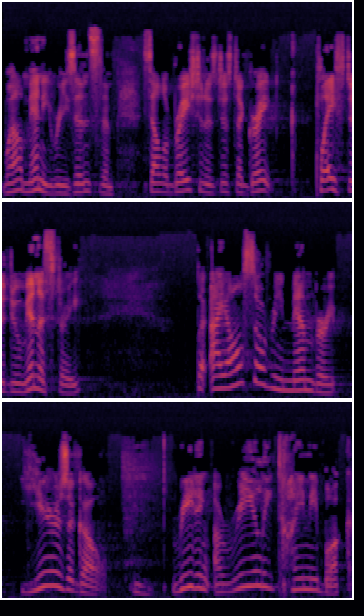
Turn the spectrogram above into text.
Well, many reasons. The celebration is just a great place to do ministry. But I also remember years ago reading a really tiny book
